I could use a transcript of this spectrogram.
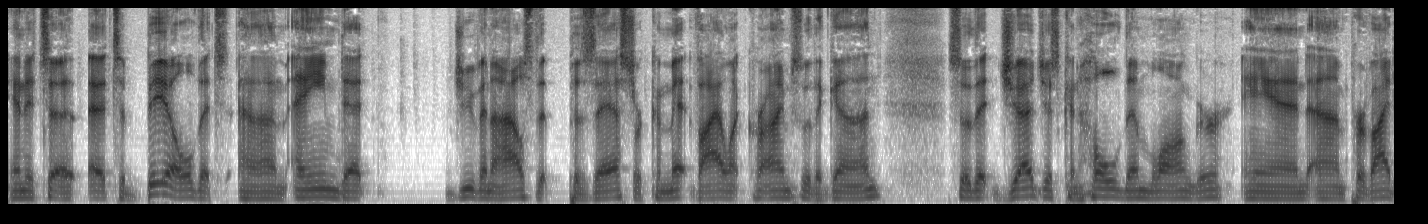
and it's a it's a bill that's um, aimed at juveniles that possess or commit violent crimes with a gun, so that judges can hold them longer and um, provide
